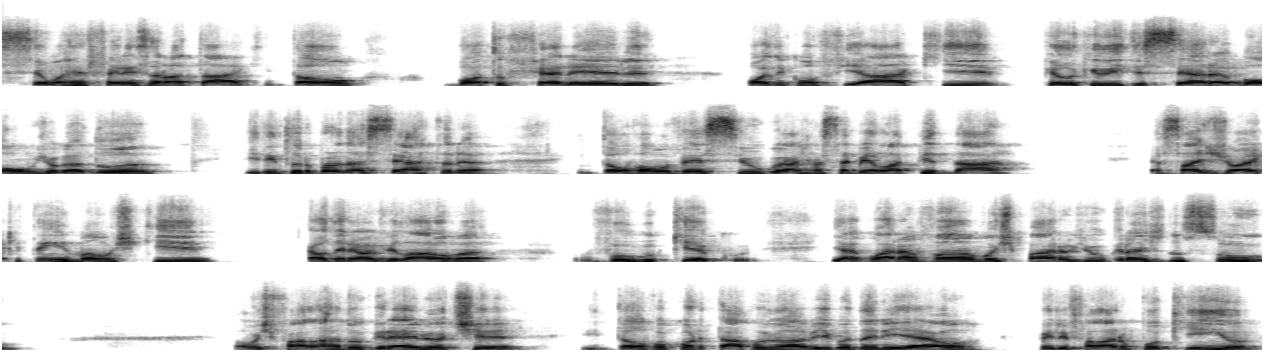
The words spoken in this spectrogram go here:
ser uma referência no ataque. Então, boto fé nele, podem confiar que, pelo que me disseram, é bom jogador e tem tudo para dar certo, né? Então, vamos ver se o Goiás vai saber lapidar essa joia que tem em mãos que é o Daniel Vilalva, vulgo Queco. E agora vamos para o Rio Grande do Sul. Vamos falar do Grêmio, Tchê. Então, vou cortar para o meu amigo Daniel para ele falar um pouquinho.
